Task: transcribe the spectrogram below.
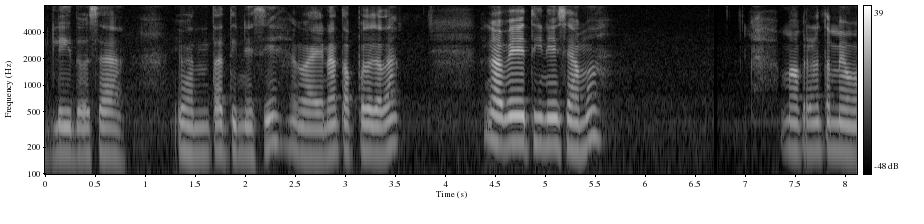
ఇడ్లీ దోశ. ఇవంతా తినేసి ఇంకా అయినా తప్పదు కదా. ఇంకా అవే తినేసాము. మా ప్రణతం మేము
